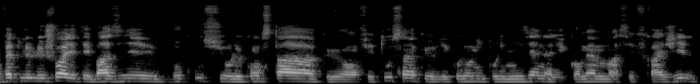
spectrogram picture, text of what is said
En fait, le, choix il était basé beaucoup sur le constat qu'on fait tous, hein, que l'économie polynésienne, elle est quand même assez fragile.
